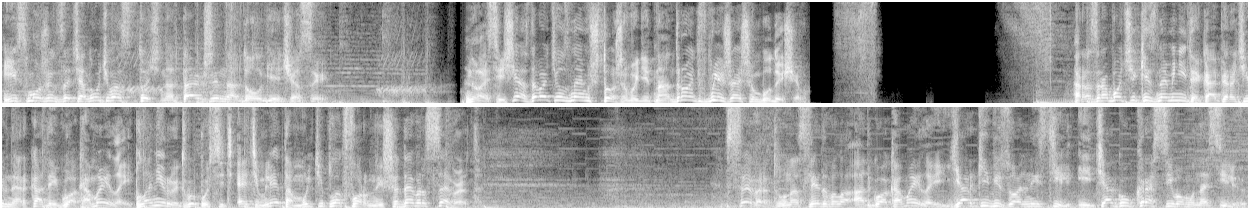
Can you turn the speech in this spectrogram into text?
и сможет затянуть вас точно так же на долгие часы. Ну а сейчас давайте узнаем, что же выйдет на Android в ближайшем будущем. Разработчики знаменитой кооперативной аркады Guacamelee планируют выпустить этим летом мультиплатформный шедевр Severed. Северт унаследовала от Гуакамейлы яркий визуальный стиль и тягу к красивому насилию.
